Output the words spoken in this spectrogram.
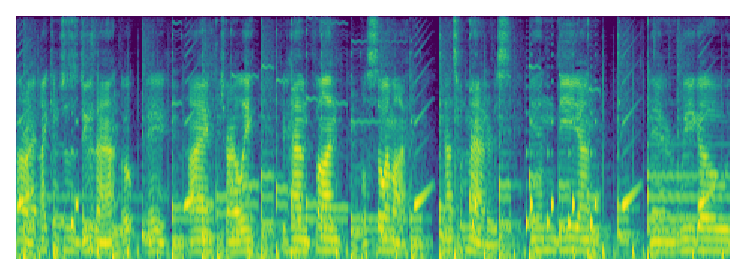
Alright, I can just do that. Oh, hey. Hi, Charlie. You're having fun? Well, so am I. That's what matters. In the end, there go,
